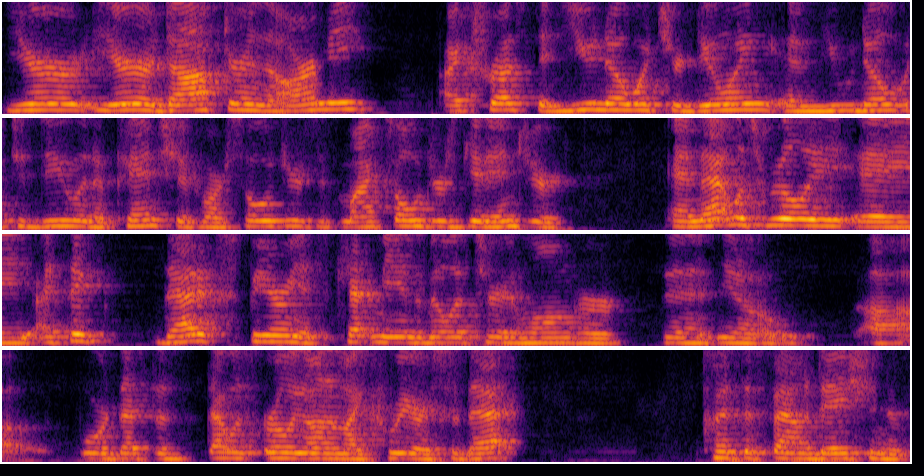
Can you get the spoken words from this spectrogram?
you're, you're a doctor in the army. I trust that you know what you're doing and you know what to do in a pinch if our soldiers, if my soldiers get injured. And that was really a, I think that experience kept me in the military longer than, you know, uh, or that that was early on in my career. So that put the foundation of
